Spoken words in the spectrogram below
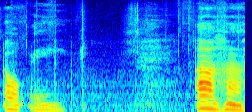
Okay. Aha.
